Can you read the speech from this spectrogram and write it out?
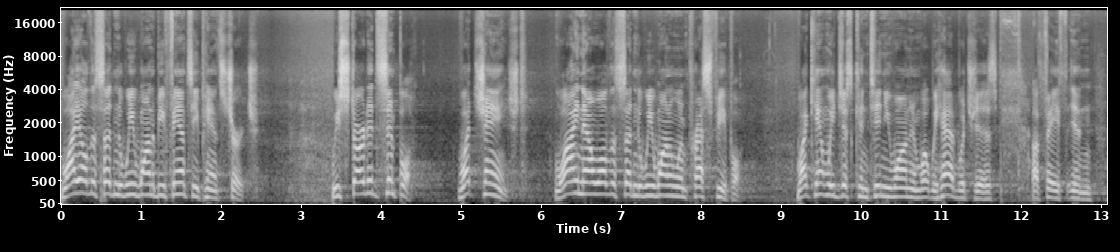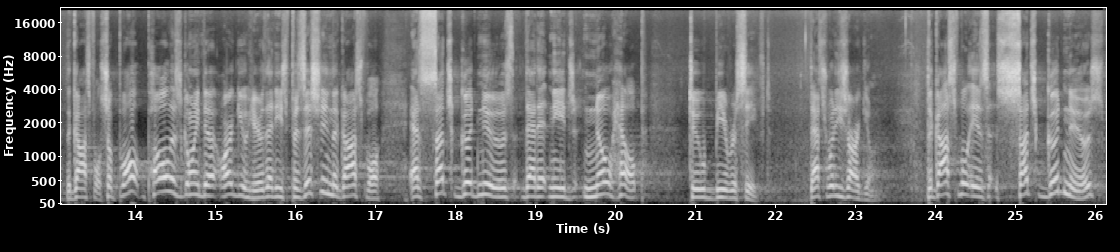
Why all of a sudden do we want to be fancy pants church? We started simple. What changed? Why now all of a sudden do we want to impress people? Why can't we just continue on in what we had, which is a faith in the gospel? So, Paul, Paul is going to argue here that he's positioning the gospel as such good news that it needs no help to be received. That's what he's arguing. The gospel is such good news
